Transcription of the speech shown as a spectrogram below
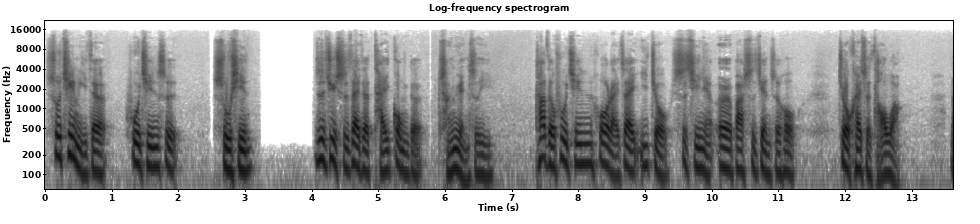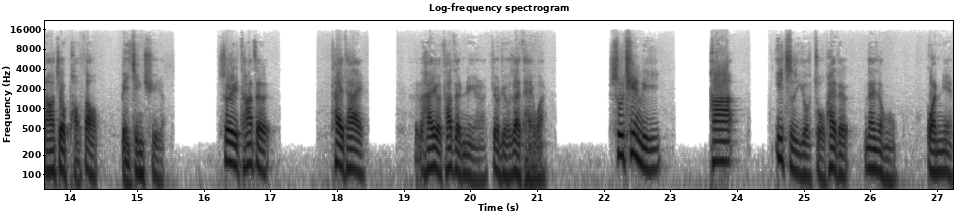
苏庆礼的父亲是苏新，日据时代的台共的成员之一。他的父亲后来在一九四七年二二八事件之后，就开始逃亡，然后就跑到北京去了。所以他的太太还有他的女儿就留在台湾。苏庆黎他一直有左派的那种观念。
